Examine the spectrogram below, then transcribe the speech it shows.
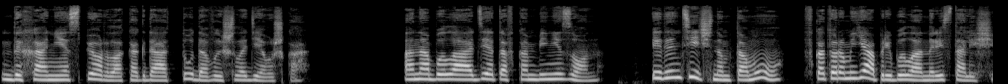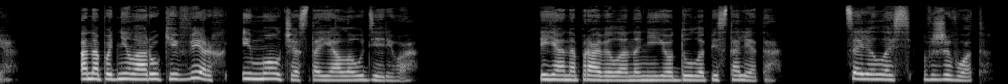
Дыхание сперло, когда оттуда вышла девушка. Она была одета в комбинезон, идентичном тому, в котором я прибыла на ристалище. Она подняла руки вверх и молча стояла у дерева. И я направила на нее дуло пистолета. Целилась в живот.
